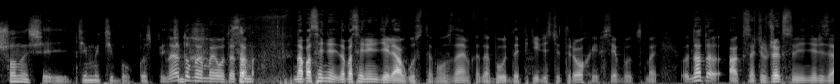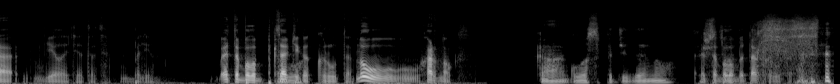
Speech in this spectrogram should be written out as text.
О'Шонесси и Тима Тибоу. Господи, ну, я думаю, мы вот Сам... это на последней, на последней неделе августа мы узнаем, когда будет до 53, и все будут смотреть. Надо... А, кстати, в Джексоне нельзя делать этот, блин. Это было, кстати, как круто. Ну, Hard Knocks. А, господи, да, ну. Это что? было бы так круто.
